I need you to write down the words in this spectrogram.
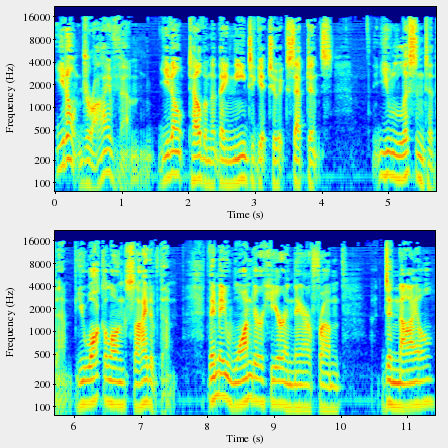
you don't drive them. You don't tell them that they need to get to acceptance. You listen to them. You walk alongside of them. They may wander here and there from denial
